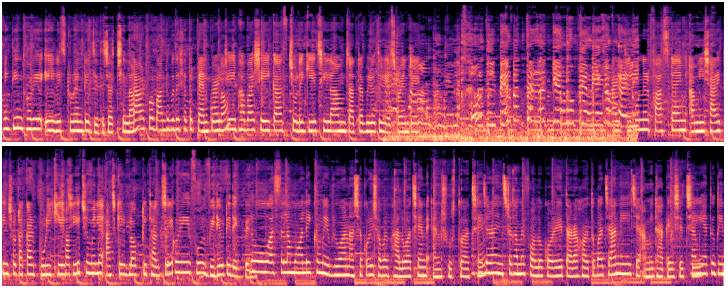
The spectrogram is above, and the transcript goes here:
অনেকদিন ধরে এই রেস্টুরেন্টে যেতে চাচ্ছিলাম। তারপর বান্ধবীদের সাথে প্ল্যান করলাম। যেই ভাবা সেই কাজ চলে গিয়েছিলাম যাত্রা বিরতি রেস্টুরেন্টে ফার্স্ট টাইম আমি সাড়ে তিনশো টাকার পুরি খেয়েছি। কিছু মিলে আজকের ব্লগটি থাকবে। করি ফুল ভিডিওটি দেখবেন। তো আসসালামু আলাইকুম এভরিওয়ান আশা করি সবাই ভালো আছেন এন্ড সুস্থ আছেন। যারা ইনস্টাগ্রামে ফলো করে তারা হয়তো বা জানে যে আমি ঢাকায় এসেছি। আমি এতদিন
